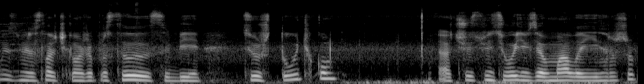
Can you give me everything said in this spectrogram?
Ми з Мирославчиком вже простелили собі цю штучку. Щось він сьогодні взяв мало іграшок.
